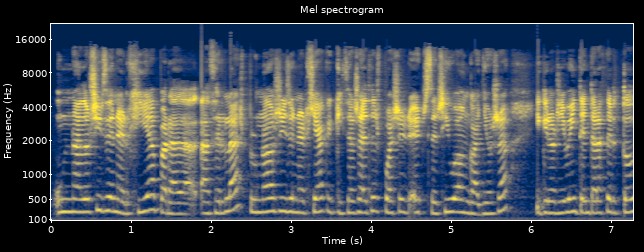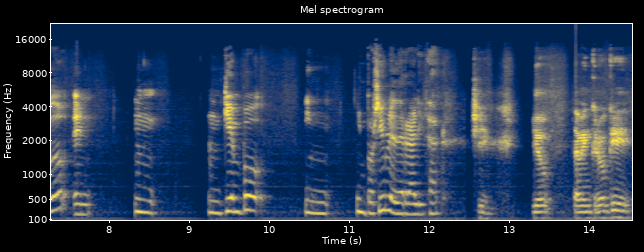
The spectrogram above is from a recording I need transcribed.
una dosis de energía para hacerlas, pero una dosis de energía que quizás a veces pueda ser excesiva o engañosa y que nos lleve a intentar hacer todo en un, tiempo imposible de realizar. Sí, yo también creo que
